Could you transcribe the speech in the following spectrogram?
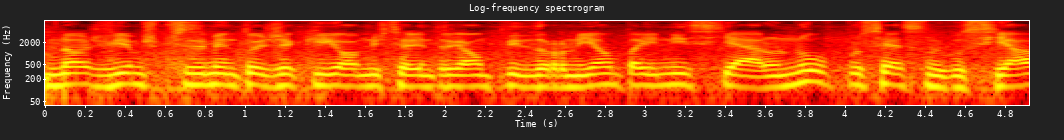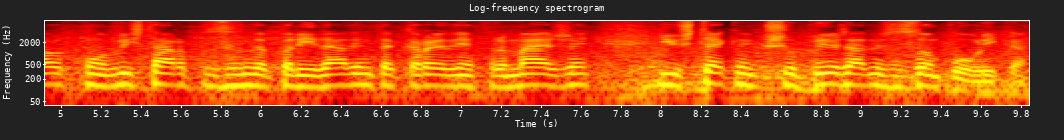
Nós viemos precisamente hoje aqui ao Ministério entregar um pedido de reunião para iniciar um novo processo negocial com vista à reposição da paridade entre a carreira de enfermagem e os técnicos superiores da administração pública.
